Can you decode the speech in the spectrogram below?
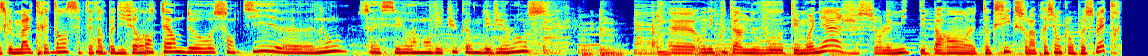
Parce que maltraitance, c'est peut-être un peu différent. En termes de ressenti, euh, non. Ça, c'est vraiment vécu comme des violences. Euh, on écoute un nouveau témoignage sur le mythe des parents euh, toxiques, sur la pression que l'on peut se mettre.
